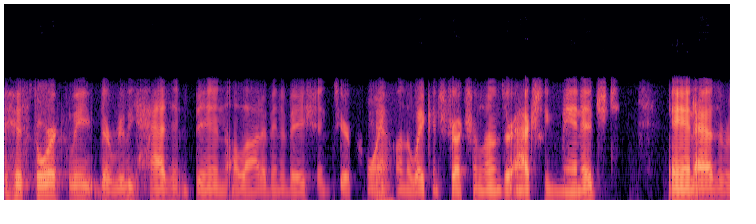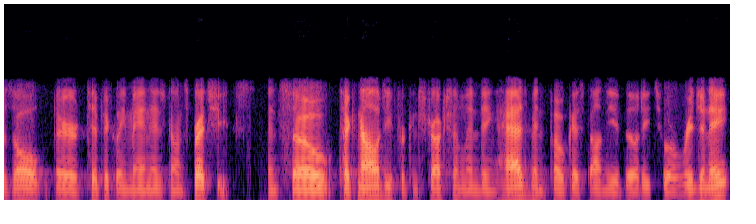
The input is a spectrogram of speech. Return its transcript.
historically there really hasn't been a lot of innovation to your point yeah. on the way construction loans are actually managed. And as a result, they're typically managed on spreadsheets. And so technology for construction lending has been focused on the ability to originate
